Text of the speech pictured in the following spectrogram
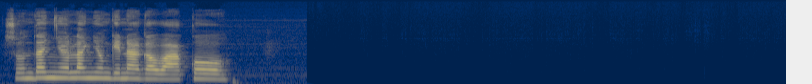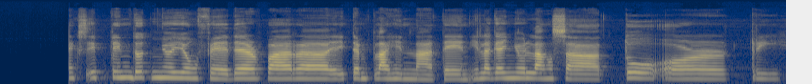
Sundan nyo lang yung ginagawa ko. Next, ipindot nyo yung feather para itemplahin natin. Ilagay nyo lang sa 2 or 3.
